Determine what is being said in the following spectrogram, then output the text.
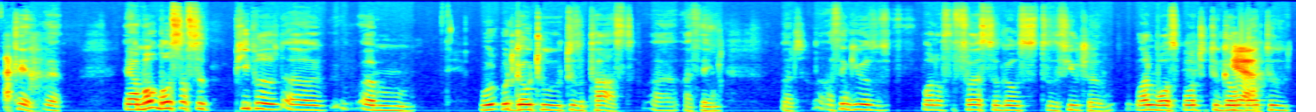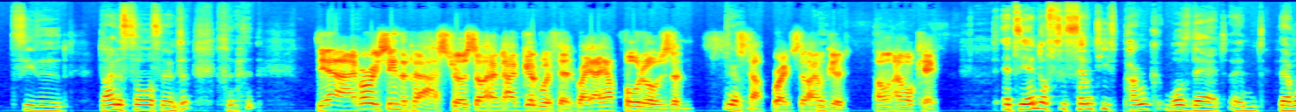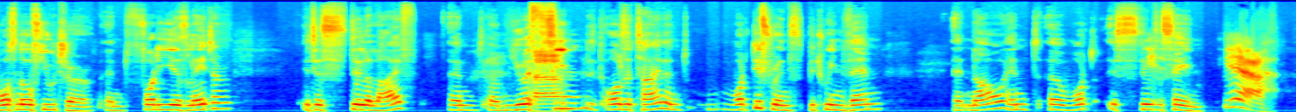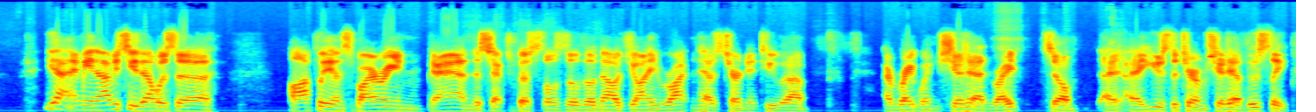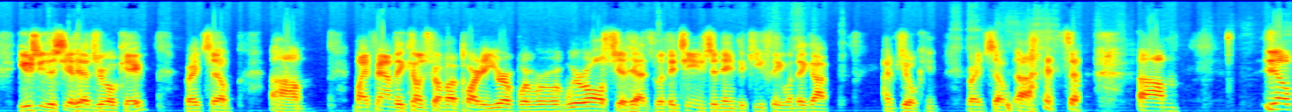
okay. Yeah. Yeah. Most of the people uh, um, would, would go to, to the past, uh, I think. But I think you were one of the first who goes to the future. One was wanted to go yeah. back to see the dinosaurs and. yeah, I've already seen the past, so, I'm, I'm good with it, right? I have photos and yeah. stuff, right? So I'm good. I'm, I'm okay. At the end of the 70s, punk was dead and there was no future. And 40 years later, it is still alive and um, you have uh, seen it all the time. And what difference between then and now, and uh, what is still the same? Yeah, yeah. I mean, obviously that was a awfully inspiring band, the Sex Pistols. Although now Johnny Rotten has turned into uh, a right wing shithead, right? So I, I, use the term shithead loosely. Usually the shitheads are okay, right? So. Um, my family comes from a part of Europe where we're, we're all shitheads, but they changed the name to Keithley when they got. I'm joking, right? So, uh, so um, you know,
